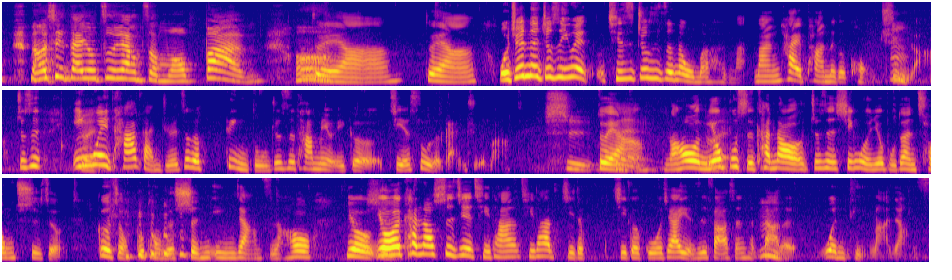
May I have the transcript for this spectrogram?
然后现在又这样，怎么办？”对呀，对啊，我觉得那就是因为，其实就是真的，我们很蛮蛮害怕那个恐惧啦，就是因为他感觉这个病毒就是他没有一个结束的感觉嘛。是对啊，然后你又不时看到，就是新闻又不断充斥着各种不同的声音这样子，然后又又会看到世界其他其他几的几个国家也是发生很大的问题嘛，这样子。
